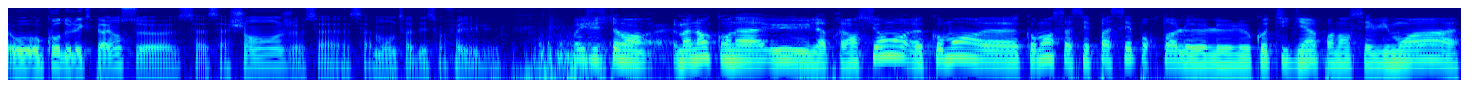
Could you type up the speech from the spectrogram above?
au, au cours de l'expérience euh, ça, ça change ça, ça monte ça descend. Enfin, il y a eu- Oui, justement, maintenant qu'on a eu l'appréhension, euh, comment, euh, comment ça s'est passé pour toi le, le- le quotidien pendant ces huit mois?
